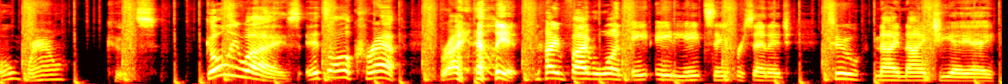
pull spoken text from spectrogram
Oh, wow, Coots. Goalie wise, it's all crap. Brian Elliott, 951, 888 save percentage, 299 GAA.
